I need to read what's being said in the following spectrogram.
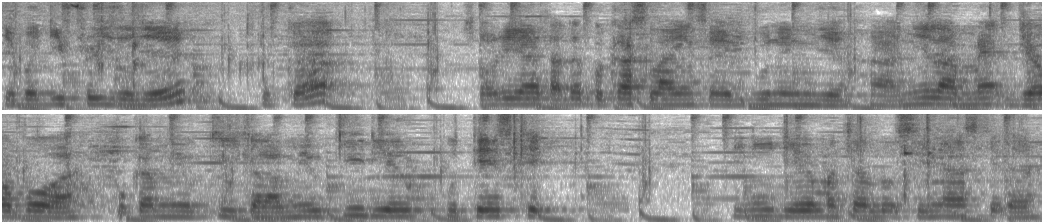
dia bagi free saja. Buka. Sorry lah tak ada bekas lain saya guna ni je. Ha, ni lah matte gearbox ah. bukan Milky. Kalau Milky dia putih sikit ini dia macam look sinar sikit lah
